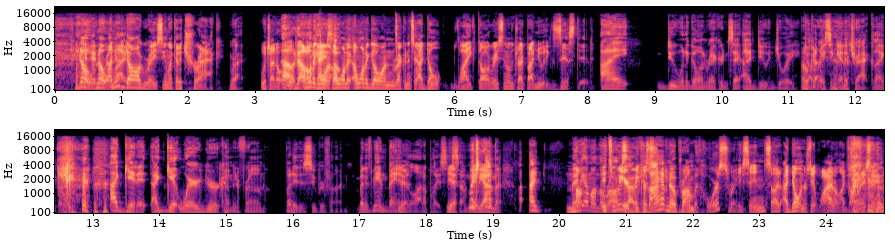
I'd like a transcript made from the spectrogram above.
no, no, I knew life. dog racing like at a track. Right. Which I don't. Oh, which no, I want to okay, go. On, I want to. I want to go on record and say I don't like dog racing on the track, but I knew it existed. I do want to go on record and say I do enjoy dog Okay. racing at a track. Like, I get it. I get where you're coming from, but it is super fun. But it's being banned Yeah. in a lot of places. Yeah, So Which, maybe I'm. like, I. Maybe my- I'm on the It's wrong weird side of because I have no problem with horse racing, so I, I don't understand why I don't like dog racing.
